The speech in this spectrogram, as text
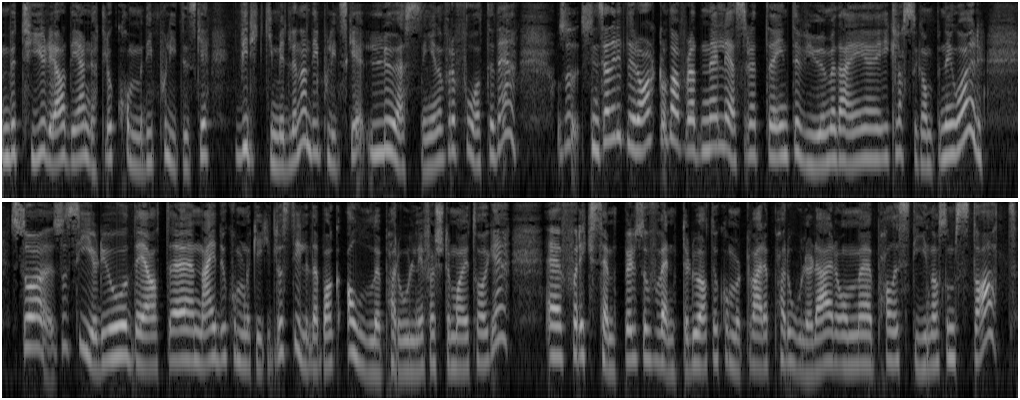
Men betyr det at de er nødt til å komme de politiske virkemidlene, de politiske løsningene for å få til det? Og så syns jeg det er litt rart, da, for når jeg leser et intervjuet med deg i Klassekampen i går, så, så, sier du jo det at eh, nei, du kommer nok ikke til å stille deg bak alle parolene i 1. mai-toget. For eksempel så forventer du at det kommer til å være paroler der om eh, Palestina som stat.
